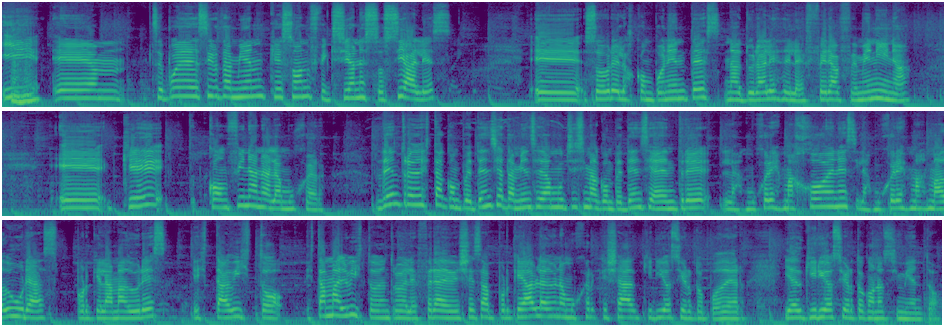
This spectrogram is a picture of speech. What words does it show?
Y em, se puede decir también que son ficciones sociales eh, sobre los componentes naturales de la esfera femenina eh, que confinan a la mujer. Dentro de esta competencia también se da muchísima competencia entre las mujeres más jóvenes y las mujeres más maduras, porque la madurez está visto, está mal visto dentro de la esfera de belleza porque habla de una mujer que ya adquirió cierto poder y adquirió cierto conocimiento.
